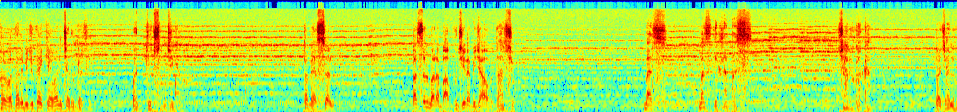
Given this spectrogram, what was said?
હવે વધારે બીજું કંઈ કહેવાની જરૂર નથી. બધું જ સમજી ગયો. તમે અસલ અસલ મારા બાપુજીના બીજા અવતાર છો. બસ બસ દીકરા બસ. ચાલો કાકા. રજા લો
